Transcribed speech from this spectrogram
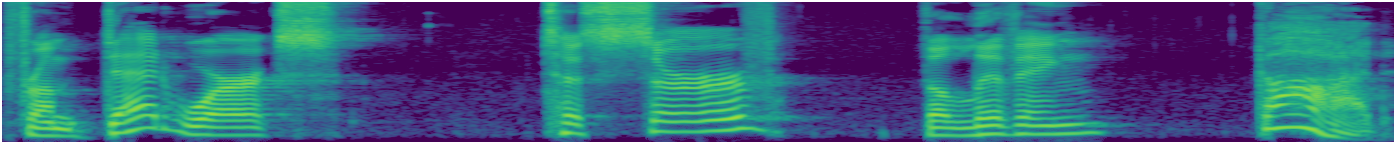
from dead works to serve the living God.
